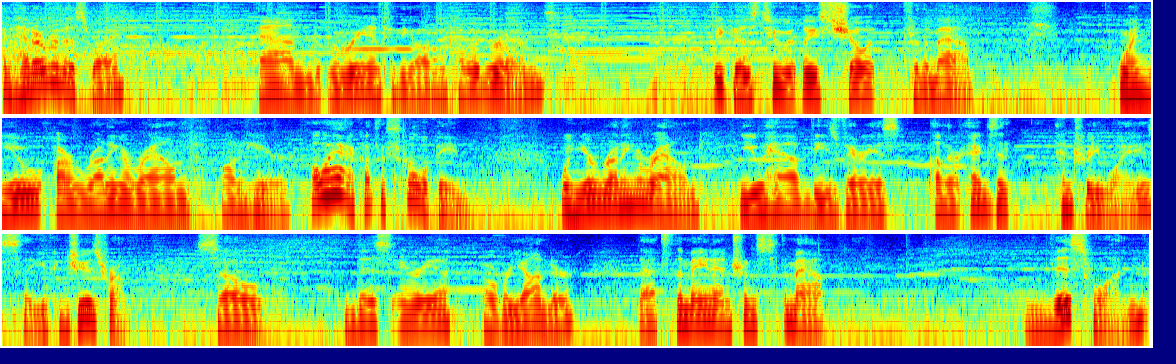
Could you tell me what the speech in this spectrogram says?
Can head over this way and re-enter the autumn-colored ruins because to at least show it for the map, when you are running around on here... Oh hey, I caught the scolipede. When you're running around, you have these various other exit entryways that you can choose from. So this area over yonder, that's the main entrance to the map. This one,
